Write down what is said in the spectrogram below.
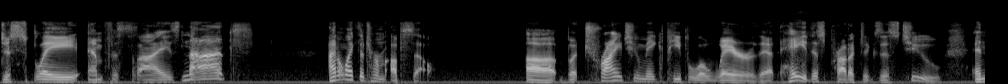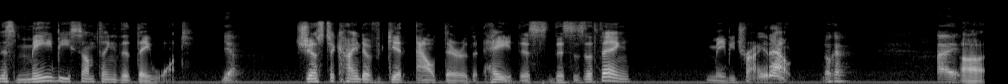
display, emphasize, not. I don't like the term upsell. Uh, but try to make people aware that hey, this product exists too, and this may be something that they want. Yeah. Just to kind of get out there that hey, this this is a thing. Maybe try it out. Okay. I Uh,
